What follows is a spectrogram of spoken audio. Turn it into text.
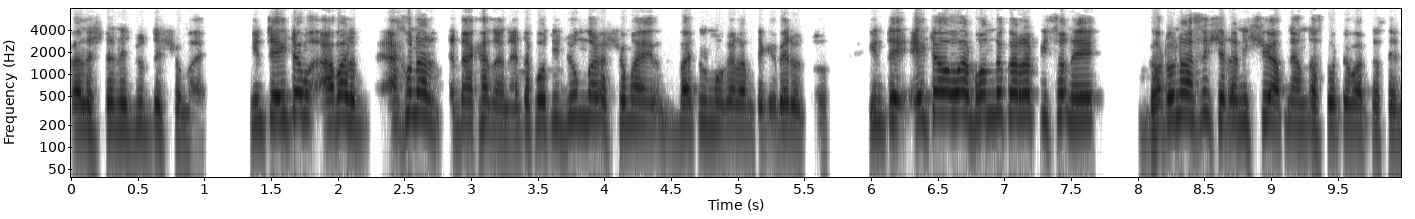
প্যালেস্টাইনের যুদ্ধের সময়। কিন্তু এইটা আবার এখন আর দেখা যায় না, এটা প্রতি জুম্মার সময় বাইতুল মোকারাম থেকে বেরোতো। কিন্তু এটাও আবার বন্ধ করার পিছনে ঘটনা আছে, সেটা নিশ্চয়ই আপনি আন্দাজ করতে পারতেছেন।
